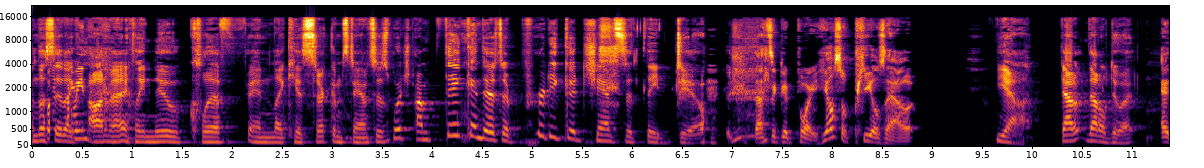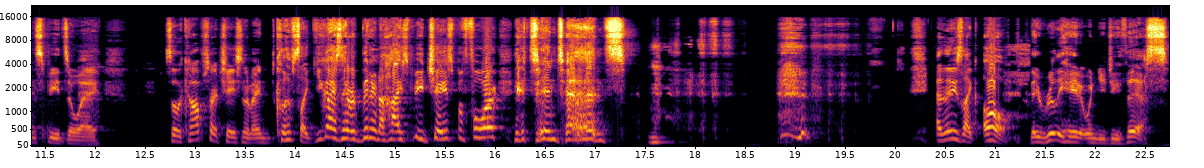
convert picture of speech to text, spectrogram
Unless But, they I like mean- automatically knew Cliff and like his circumstances, which I'm thinking there's a pretty good chance that they do. that's a good point. He also peels out. Yeah, that that'll do it. and speeds away. So the cops start chasing him and cliff's like you guys ever been in a high-speed chase before? It's intense. And then he's like oh they really hate it when you do this.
